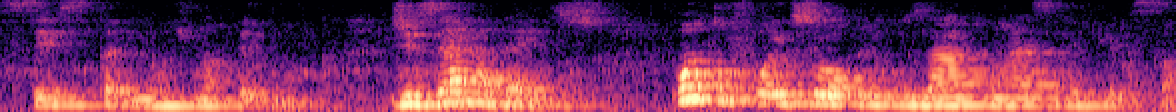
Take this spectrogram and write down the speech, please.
Sexta e última pergunta. De 0 a 10, quanto foi o seu aprendizado com essa reflexão?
